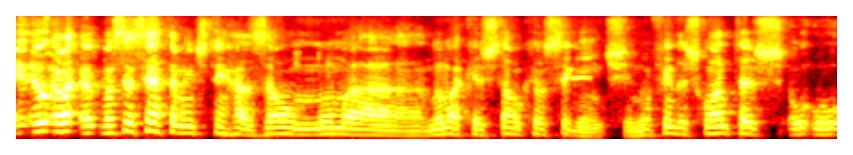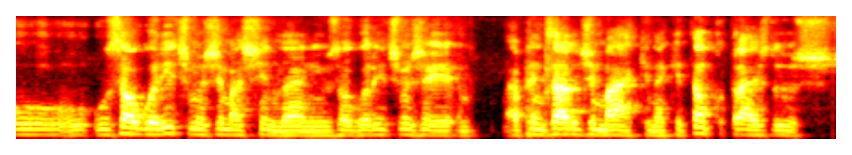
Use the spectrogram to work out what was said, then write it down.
eu, você certamente tem razão numa, numa questão que é o seguinte: no fim das contas, o, o, os algoritmos de machine learning, os algoritmos de aprendizado de máquina que estão por trás dos,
